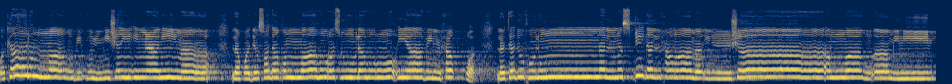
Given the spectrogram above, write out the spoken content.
وكان الله بكل شيء عليما. لقد صدق الله رسوله الرؤيا بالحق. لتدخلن المسجد الحرام إن شاء الله. آمنين.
